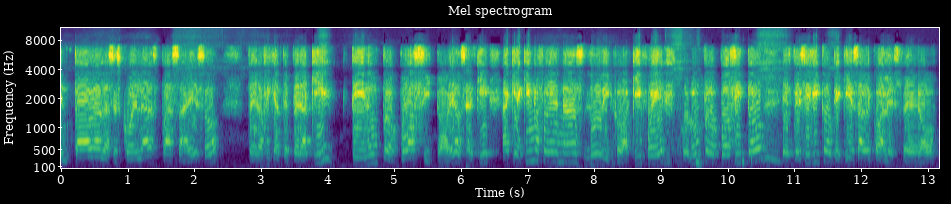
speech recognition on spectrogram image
en todas las escuelas pasa eso, pero fíjate, pero aquí tiene un propósito, ¿eh? O sea, aquí, aquí, aquí no fue más lúdico, aquí fue con un propósito específico que quién sabe cuál es, pero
